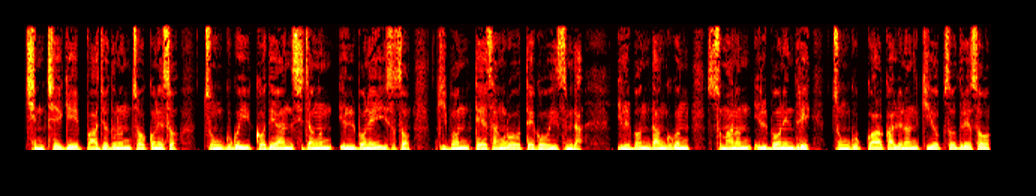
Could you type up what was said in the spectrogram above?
침체기에 빠져드는 조건에서 중국의 거대한 시장은 일본에 있어서 기본 대상으로 되고 있습니다. 일본 당국은 수많은 일본인들이 중국과 관련한 기업소들에서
